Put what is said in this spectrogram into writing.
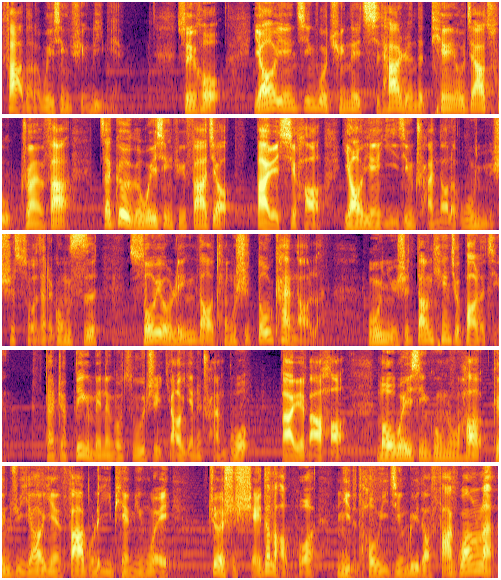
发到了微信群里面。随后，谣言经过群内其他人的添油加醋转发，在各个微信群发酵。八月七号，谣言已经传到了吴女士所在的公司，所有领导同事都看到了。吴女士当天就报了警，但这并没能够阻止谣言的传播。八月八号，某微信公众号根据谣言发布了一篇名为《这是谁的老婆？你的头已经绿到发光了》，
